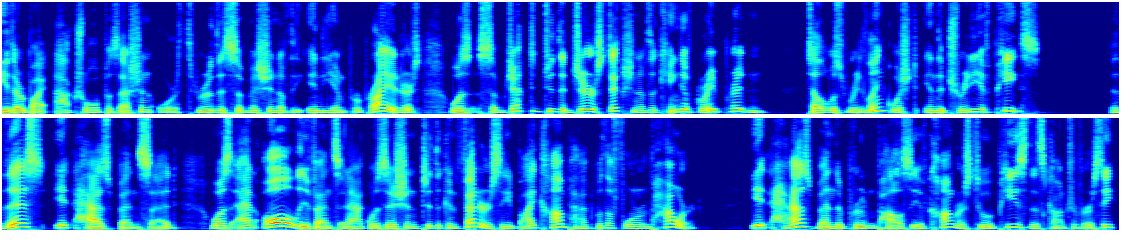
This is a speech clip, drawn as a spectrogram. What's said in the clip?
either by actual possession or through the submission of the Indian proprietors, was subjected to the jurisdiction of the King of Great Britain till it was relinquished in the Treaty of Peace. This, it has been said, was at all events an acquisition to the Confederacy by compact with a foreign power. It has been the prudent policy of Congress to appease this controversy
